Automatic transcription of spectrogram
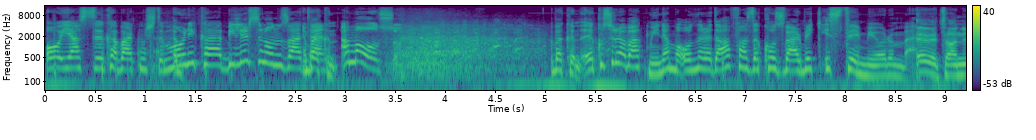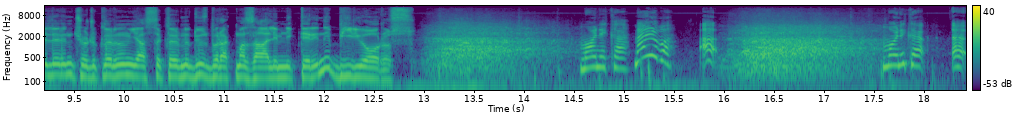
O yastığı kabartmıştım. Monika bilirsin onu zaten. Bakın. Ama olsun. Bakın e, kusura bakmayın ama onlara daha fazla koz vermek istemiyorum ben. Evet annelerin çocuklarının yastıklarını düz bırakma zalimliklerini biliyoruz. Monika merhaba. Aa. Monika aa,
